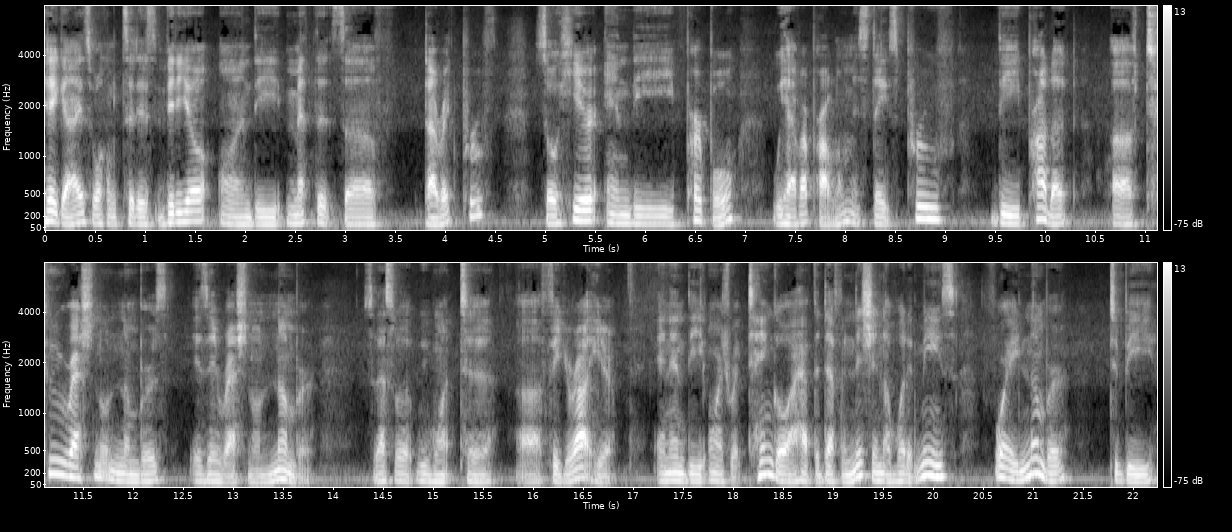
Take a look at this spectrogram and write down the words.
Hey guys, welcome to this video on the methods of direct proof. So here in the purple, we have our problem. It states prove the product of two rational numbers is a rational number. So that's what we want to uh, figure out here. And in the orange rectangle, I have the definition of what it means for a number to be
